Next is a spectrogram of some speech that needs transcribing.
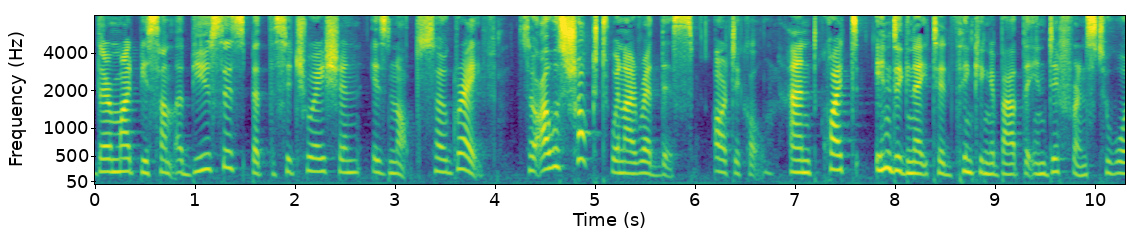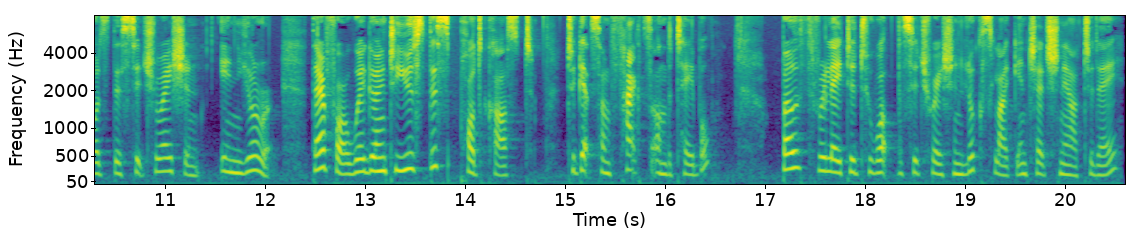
there might be some abuses, but the situation is not so grave. So I was shocked when I read this article and quite indignated thinking about the indifference towards this situation in Europe. Therefore, we're going to use this podcast to get some facts on the table, both related to what the situation looks like in Chechnya today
